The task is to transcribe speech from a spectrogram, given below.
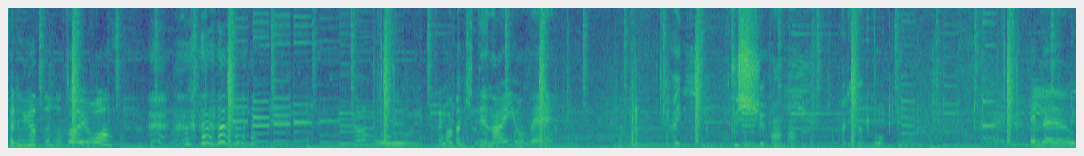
ありがとうございます。多分。まだ来てないよね。はい。プッシュ。ああありがとう。Hello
